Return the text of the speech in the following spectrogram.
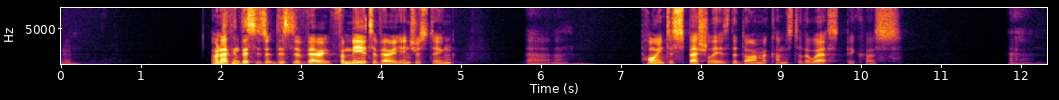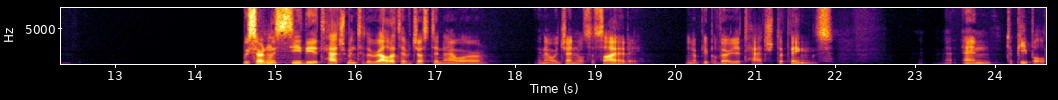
Yeah. I mean, I think this is a, this is a very for me it's a very interesting uh, point, especially as the Dharma comes to the West, because um, we certainly see the attachment to the relative just in our in our general society. You know, people very attached to things and to people.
